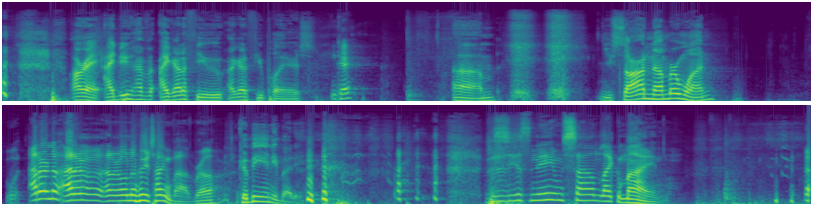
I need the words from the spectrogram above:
All right, I do have. I got a few. I got a few players. okay Um, you saw number one. Well, I don't know. I don't. I don't know who you're talking about, bro. Could be anybody. Does his name sound like mine?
